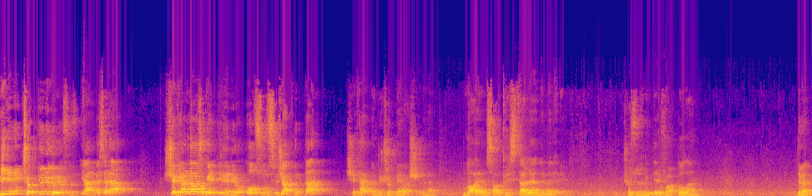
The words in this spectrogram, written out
Birinin çöktüğünü görüyorsunuz. Yani mesela şeker daha çok etkileniyor olsun sıcaklıktan. Şeker önce çökmeye başlıyor değil mi? Buna ayrımsal kristallendirme deniyor. Çözünürlükleri farklı olan değil mi?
